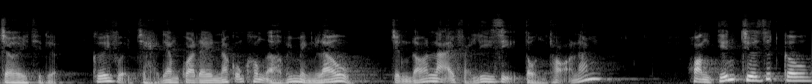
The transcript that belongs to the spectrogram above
chơi thì được, cưới vợ trẻ đem qua đây nó cũng không ở với mình lâu, chừng đó lại phải ly dị tổn thọ lắm. Hoàng Tiến chưa dứt câu,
